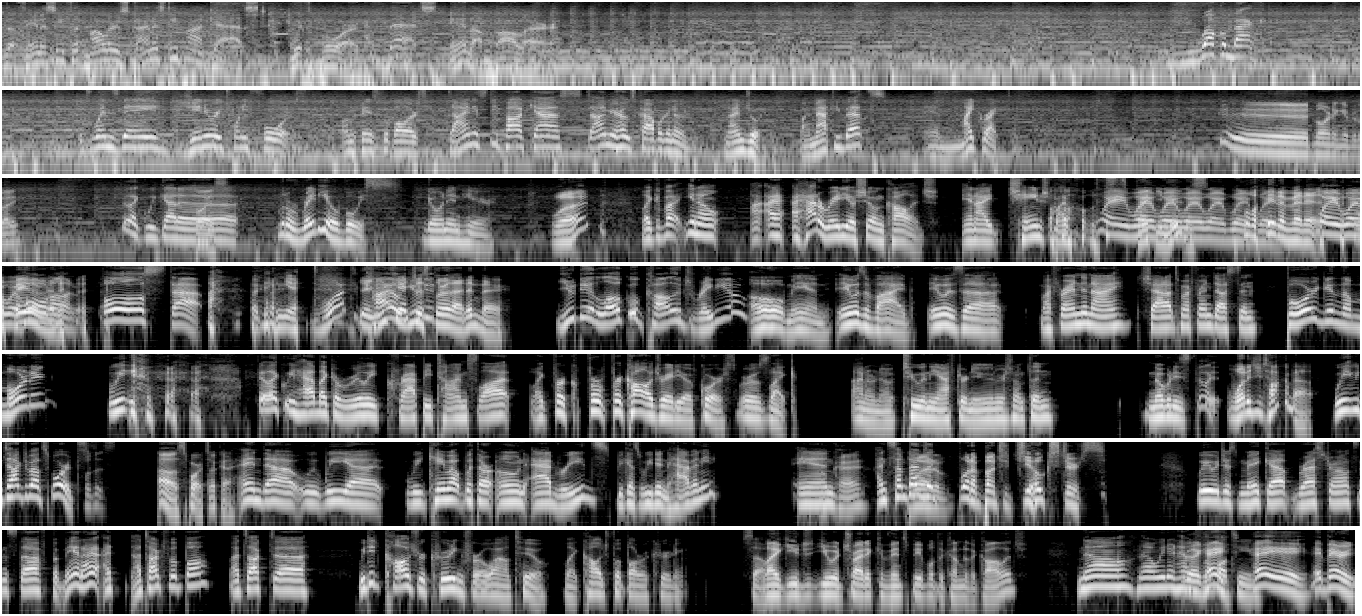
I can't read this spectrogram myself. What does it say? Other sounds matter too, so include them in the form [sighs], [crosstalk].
To the Fantasy Footballers Dynasty Podcast with Borg, Betz, and a baller. Welcome back. It's Wednesday, January 24th on the Fantasy Footballers Dynasty Podcast. I'm your host, Kyle Borgognoni, and I'm joined by Matthew Betz and Mike Wright. Good morning, everybody. I feel like we got a little radio voice going in here. What? Like if I, you know, I, I had a radio show in college and I changed my. Oh, [laughs] this Wait, wait, wait, wait, [laughs] wait, wait, Wait wait. a minute. Wait, wait, wait. Wait hold on. Full stop. [laughs] Dang it. What? Yeah, Kyle, you can't just did, throw that in there. You did local college radio? Oh man, it was a vibe. It was uh my friend and I. Shout out to my friend Dustin. Borg in the morning? We I feel like we had like a really crappy time slot, like for for for college radio, of course, where it was like I don't know two in the afternoon or something. Nobody's. like- What did you talk about? we we talked about sports, Was it? Oh, sports. Okay. and uh, we we uh we came up with our own ad reads because we didn't have any, and okay. and sometimes What, like, a, what a bunch of jokesters. we would just make up restaurants and stuff. But man, I I, I talked football. I talked. uh We did college recruiting for a while too, like college football recruiting. So Like you you would try to convince people to come to the college? no, no, we didn't have You're a like, football hey, team. hey, hey, Barry,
